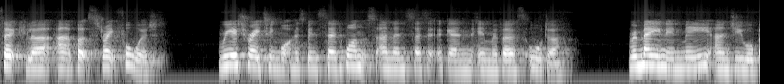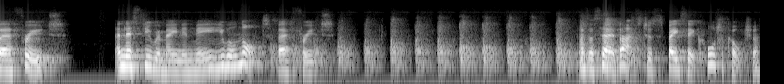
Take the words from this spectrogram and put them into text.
circular uh, but straightforward, reiterating what has been said once and then says it again in reverse order. Remain in me, and you will bear fruit. Unless you remain in me, you will not bear fruit. As I said, that's just basic horticulture.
